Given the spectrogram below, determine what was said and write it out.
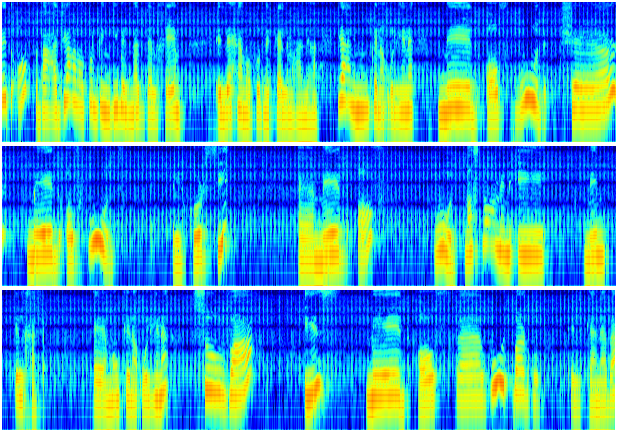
made of بعديه على طول بنجيب المادة الخام اللي إحنا المفروض نتكلم عنها. يعني ممكن أقول هنا made of wood. Chair made of wood. الكرسي آه made of wood. مصنوع من إيه؟ من الخشب. آه ممكن أقول هنا sofa is made of uh, wood برضو. الكنبة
